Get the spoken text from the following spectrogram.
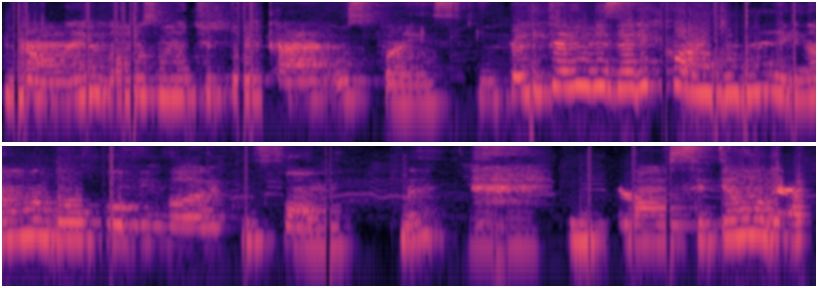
não, né? Vamos multiplicar os pães. Então ele teve misericórdia, né? Ele não mandou o povo embora com fome, né? Então, se tem um lugar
